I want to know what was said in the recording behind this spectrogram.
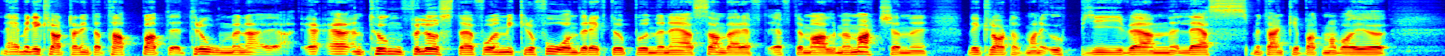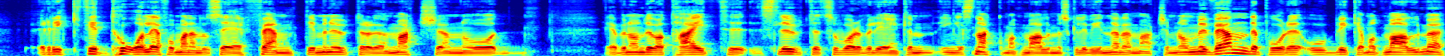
Nej, men det är klart att han inte har tappat eh, tron, men eh, eh, en tung förlust där, få en mikrofon direkt upp under näsan där efter Malmö-matchen. Det är klart att man är uppgiven, less med tanke på att man var ju riktigt dåliga får man ändå säga 50 minuter av den matchen. Och även om det var tajt slutet så var det väl egentligen inget snack om att Malmö skulle vinna den matchen. Men om vi vänder på det och blickar mot Malmö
